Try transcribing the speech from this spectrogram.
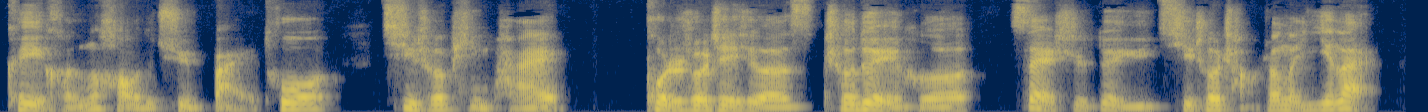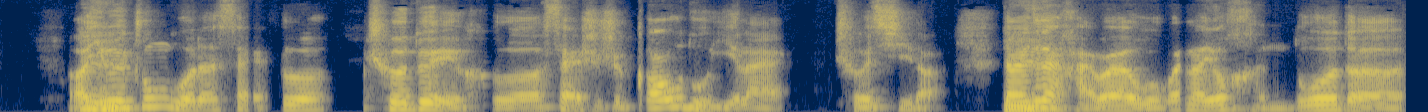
可以很好的去摆脱汽车品牌或者说这个车队和赛事对于汽车厂商的依赖。啊，因为中国的赛车车队和赛事是高度依赖。车企的，但是在海外，我观察有很多的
